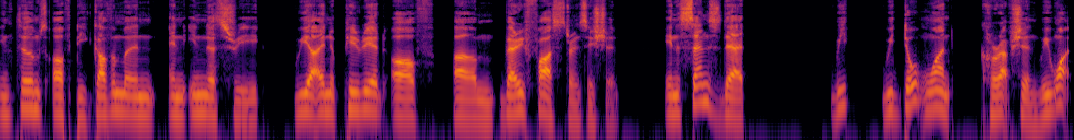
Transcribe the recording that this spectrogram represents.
in terms of the government and industry, we are in a period of um, very fast transition, in the sense that we we don't want corruption. We want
